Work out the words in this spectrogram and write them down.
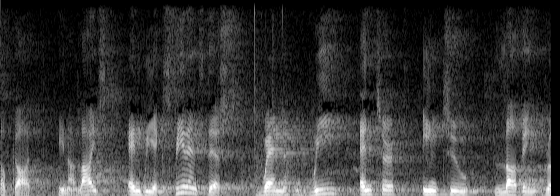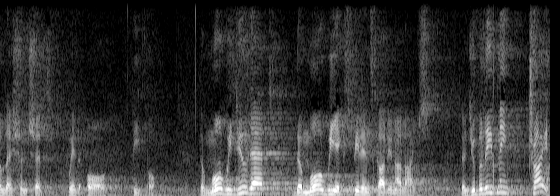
of God in our lives, and we experience this when we enter into loving relationships with all people. The more we do that, the more we experience God in our lives. Don't you believe me? Try it.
